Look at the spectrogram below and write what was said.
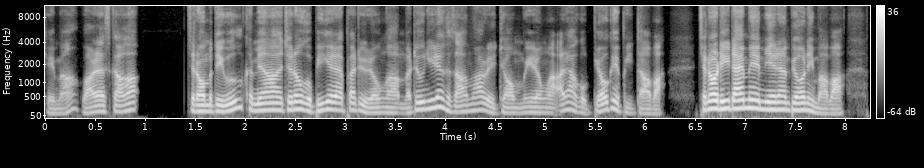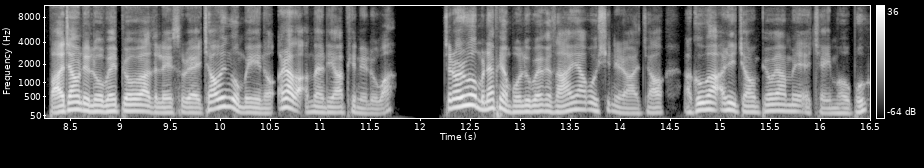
ချိန်မှာဝါရက်စကာကကျွန်တော်မသိဘူးခင်ဗျာကျွန်တော်ကိုပြီးခဲ့တဲ့အပတ်တွေတုန်းကမတူညီတဲ့ကစားသမားတွေကြောင့်မေးတော့ကအဲ့ဒါကိုပြောခဲ့ပြီးသားပါကျွန်တော်ဒီတိုင်းပဲအမြဲတမ်းပြောနေမှာပါဘာကြောင့်ဒီလိုပဲပြောရသလဲဆိုတဲ့အကြောင်းရင်းကိုမေးရင်တော့အဲ့ဒါကအမှန်တရားဖြစ်နေလို့ပါ ကျွန်တော်တို့မနှက်ပြန်ဘောလူပဲကစားရဖို့ရှိနေတာအကြောင်းအခုကအဲ့ဒီအကြောင်းပြောရမယ့်အချိန်မဟုတ်ဘူး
